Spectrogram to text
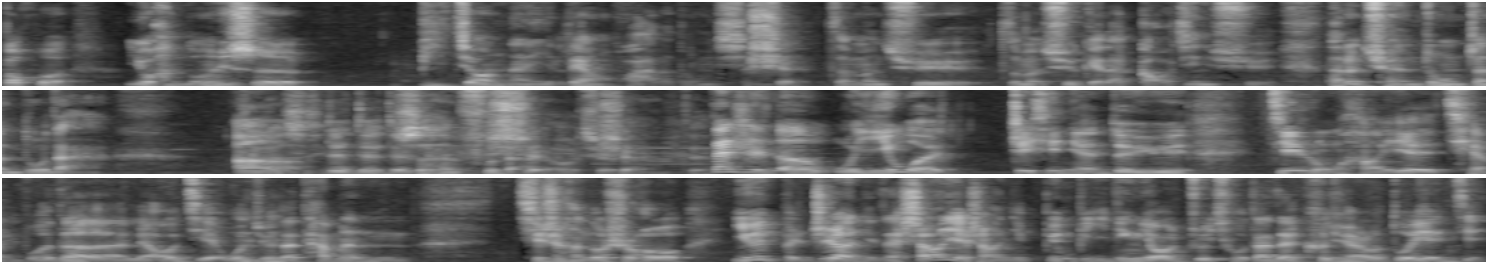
包括有很多东西是比较难以量化的东西，是怎么去怎么去给它搞进去，它的权重占多大？这啊对对对对是很复杂的，我觉得。对，但是呢，我以我这些年对于金融行业浅薄的了解，我觉得他们其实很多时候，因为本质上你在商业上，你并不一定要追求它在科学上有多严谨，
